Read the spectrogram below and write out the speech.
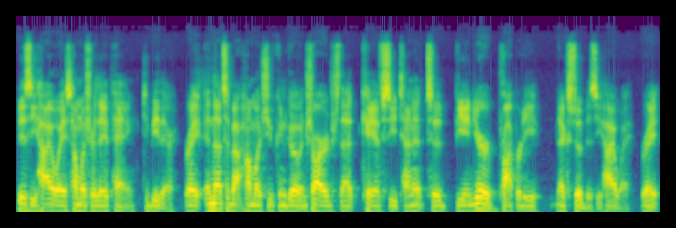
busy highways. How much are they paying to be there? Right. And that's about how much you can go and charge that KFC tenant to be in your property next to a busy highway. Right.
